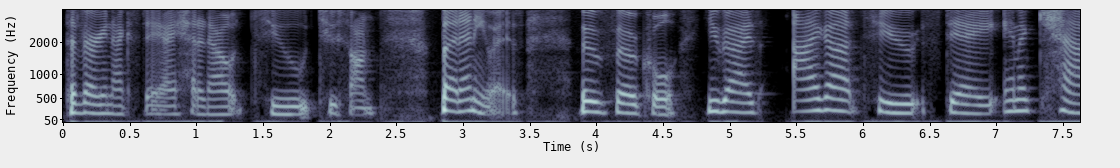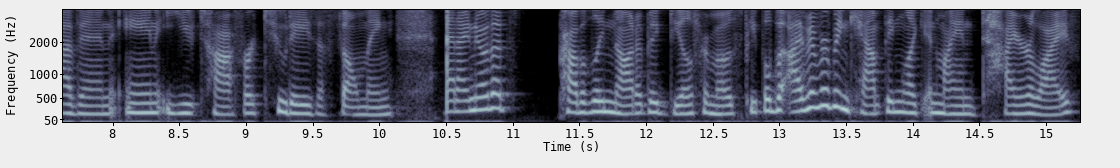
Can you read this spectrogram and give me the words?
the very next day, I headed out to Tucson. But, anyways, this is so cool. You guys, I got to stay in a cabin in Utah for two days of filming. And I know that's probably not a big deal for most people, but I've never been camping like in my entire life.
